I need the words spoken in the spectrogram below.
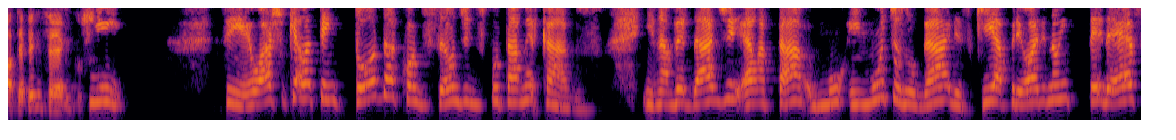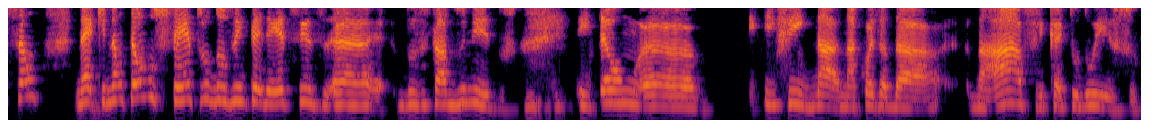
até periféricos. Sim. Sim, eu acho que ela tem toda a condição de disputar mercados. E, na verdade, ela está em muitos lugares que, a priori, não interessam, né, que não estão no centro dos interesses uh, dos Estados Unidos. Uhum. Então, uh, enfim, na, na coisa da na África e tudo isso.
